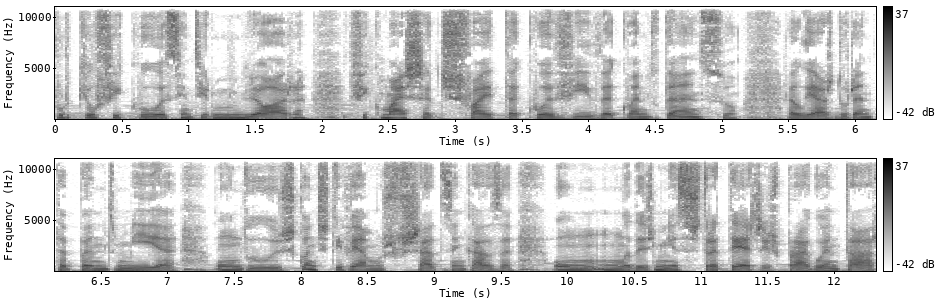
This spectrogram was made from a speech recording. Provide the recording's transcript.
porque eu fico a sentir-me melhor, fico mais satisfeita com a vida quando danço. Aliás, durante a pandemia, um dos quando estivemos fechados em casa, um, uma das minhas estratégias para aguentar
